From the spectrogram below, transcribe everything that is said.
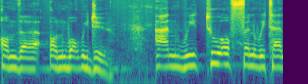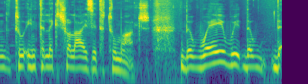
on the on what we do and we too often we tend to intellectualize it too much. The way we the the,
